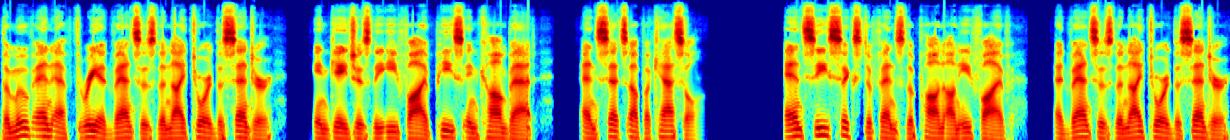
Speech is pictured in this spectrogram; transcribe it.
The move nf3 advances the knight toward the center, engages the e5 piece in combat, and sets up a castle. nc6 defends the pawn on e5, advances the knight toward the center,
